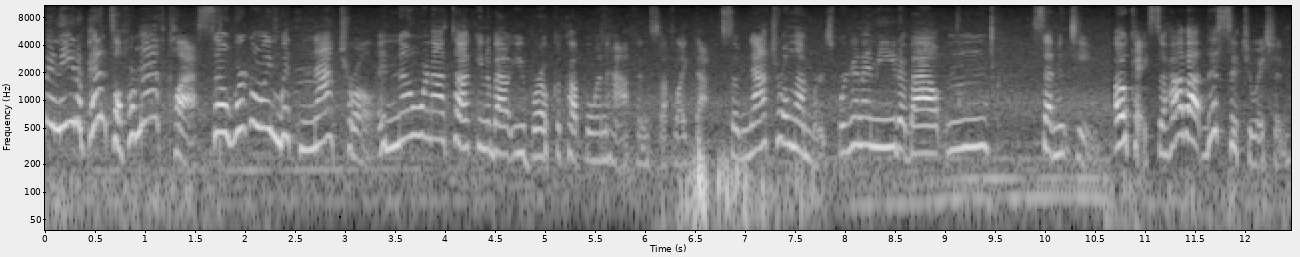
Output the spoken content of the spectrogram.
to need a pencil for math class, so we're going with natural. And no, we're not talking about you broke a couple in half and stuff like that. So natural numbers, we're to need about mm, 17. Okay, so how about this situation?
